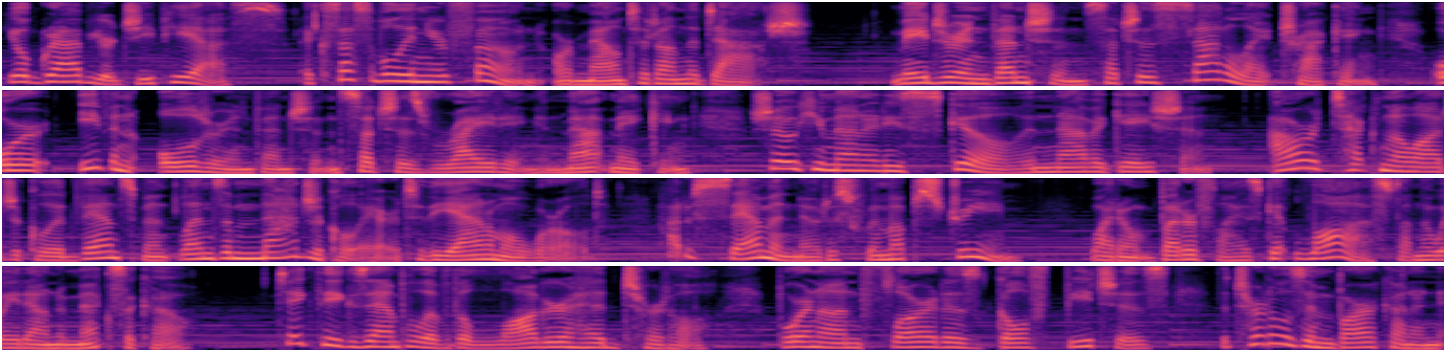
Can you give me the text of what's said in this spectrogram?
you'll grab your GPS, accessible in your phone or mounted on the dash. Major inventions such as satellite tracking, or even older inventions such as writing and map making, show humanity's skill in navigation. Our technological advancement lends a magical air to the animal world. How do salmon know to swim upstream? Why don't butterflies get lost on the way down to Mexico? Take the example of the loggerhead turtle. Born on Florida's Gulf beaches, the turtles embark on an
